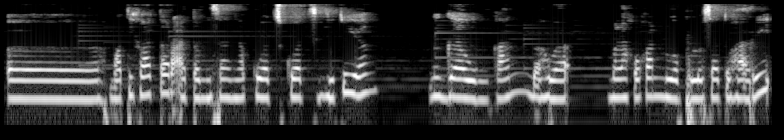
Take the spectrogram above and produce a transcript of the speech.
uh, motivator atau misalnya quotes-quotes gitu yang ngegaungkan bahwa melakukan 21 hari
